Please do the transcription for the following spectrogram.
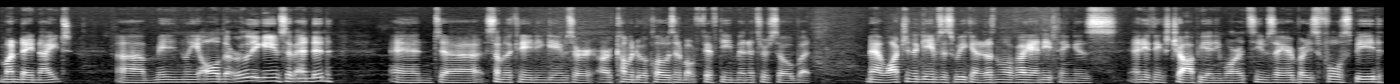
Monday night. Uh, mainly, all the early games have ended, and uh, some of the Canadian games are, are coming to a close in about 15 minutes or so. But man, watching the games this weekend, it doesn't look like anything is anything's choppy anymore. It seems like everybody's full speed.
